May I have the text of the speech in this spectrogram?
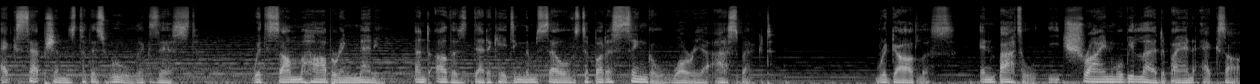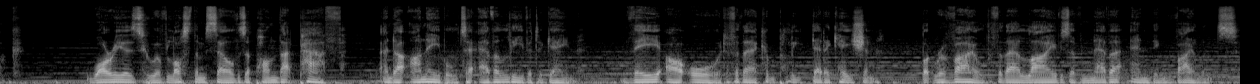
Exceptions to this rule exist, with some harboring many and others dedicating themselves to but a single warrior aspect. Regardless, in battle each shrine will be led by an exarch, warriors who have lost themselves upon that path and are unable to ever leave it again. They are awed for their complete dedication, but reviled for their lives of never-ending violence.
